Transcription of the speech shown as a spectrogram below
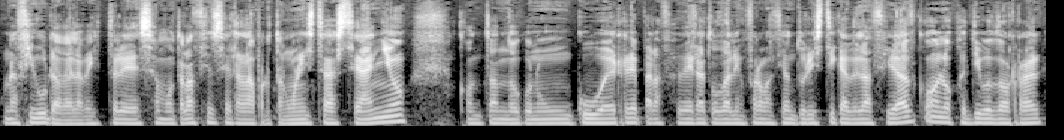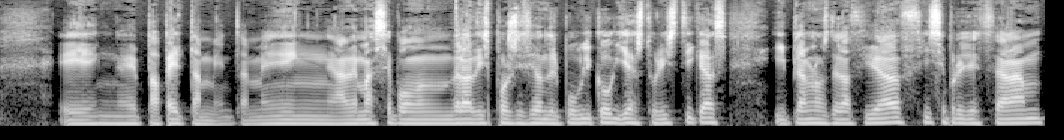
Una figura de la Victoria de Samotracia será la protagonista este año, contando con un QR para acceder a toda la información turística de la ciudad, con el objetivo de ahorrar en eh, papel también. También, además, se pondrá a disposición del público guías turísticas y planos de la ciudad y se proyectarán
